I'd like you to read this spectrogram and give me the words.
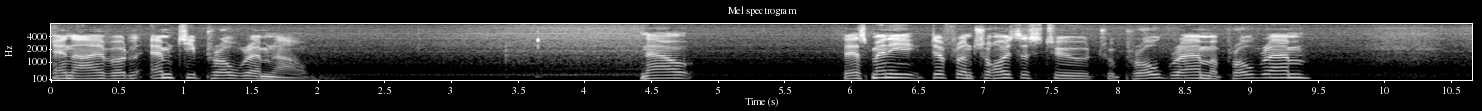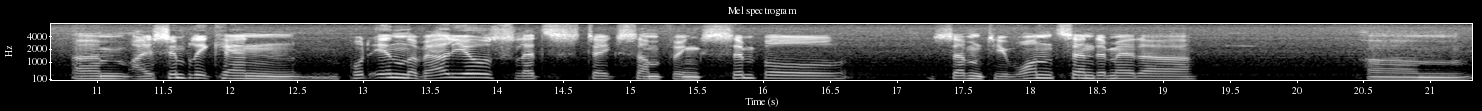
and I have an empty program now. Now there's many different choices to, to program a program. Um, I simply can put in the values. Let's take something simple, 71 centimeter um,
